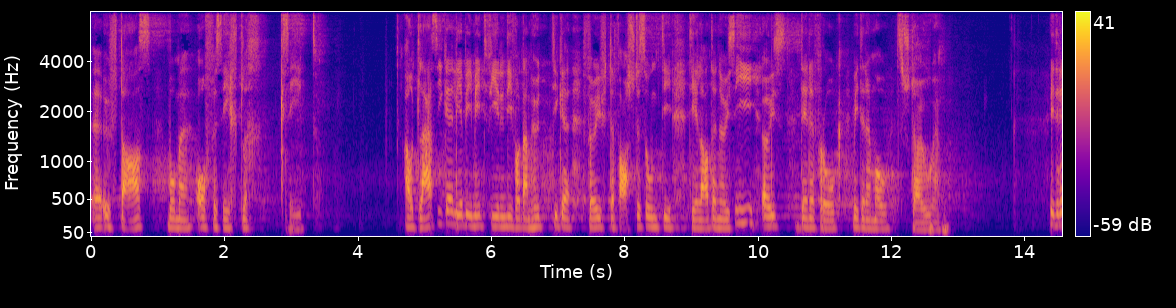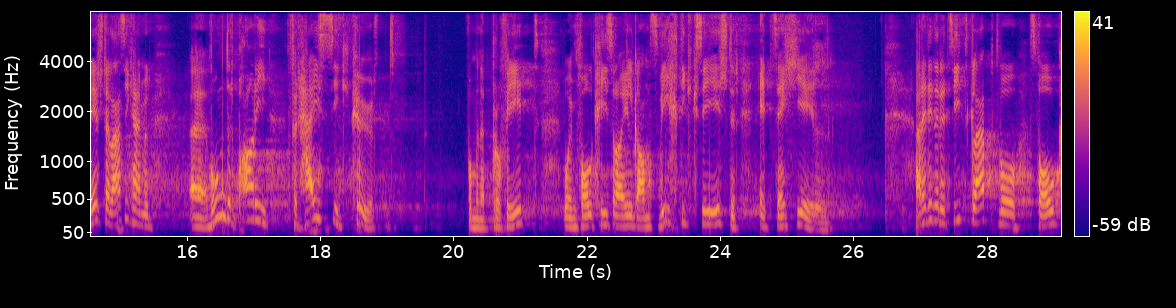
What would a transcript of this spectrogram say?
äh, auf das, was man offensichtlich sieht. Auch die Lesungen, liebe Mitfeierende von dem heutigen fünften Fastensonntag, die laden uns ein, uns diese Frage wieder einmal zu stellen. In der ersten Lesung haben wir eine wunderbare Verheißung gehört von einem Prophet, der im Volk Israel ganz wichtig war, der Ezechiel. Er hat in einer Zeit gelebt, wo das Volk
